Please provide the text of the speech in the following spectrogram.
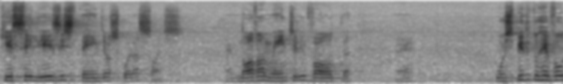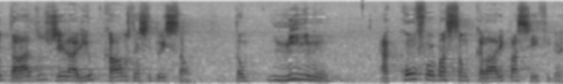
que se lhes estende aos corações. É, novamente ele volta. Né? O espírito revoltado geraria o caos da instituição. Então, mínimo a conformação clara e pacífica,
